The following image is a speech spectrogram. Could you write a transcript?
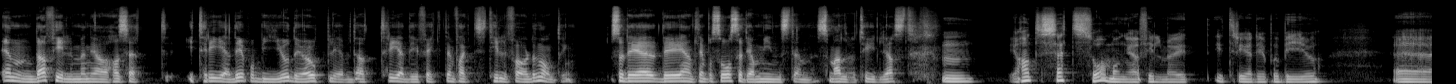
enda filmen jag har sett i 3D på bio där jag upplevde att 3D-effekten faktiskt tillförde någonting. Så det, det är egentligen på så sätt jag minns den som allra tydligast. Mm. Jag har inte sett så många filmer i, i 3D på bio. Eh,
